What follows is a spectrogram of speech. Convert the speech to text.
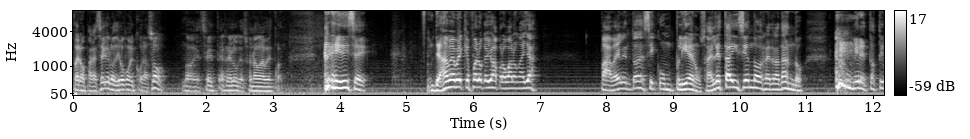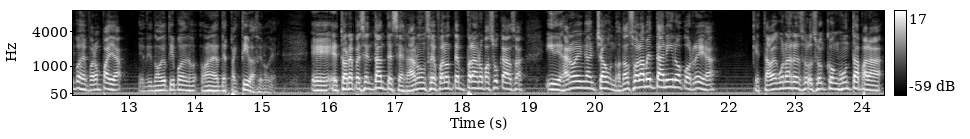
pero parece que lo dijo con el corazón. No, ese es el reloj que suena de vez en cuando. y dice, déjame ver qué fue lo que ellos aprobaron allá, para ver entonces si cumplieron. O sea, él le está diciendo, retratando, mire, estos tipos se fueron para allá, no de tipo de manera despectiva, sino que eh, estos representantes cerraron, se fueron temprano para su casa y dejaron enganchado no tan solamente a Nino Correa, que estaba en una resolución conjunta para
